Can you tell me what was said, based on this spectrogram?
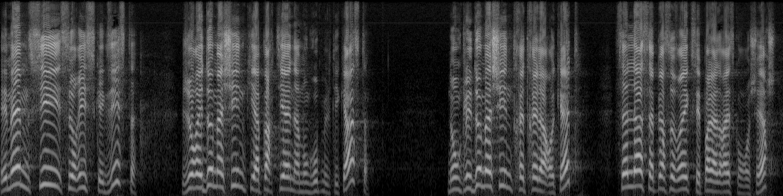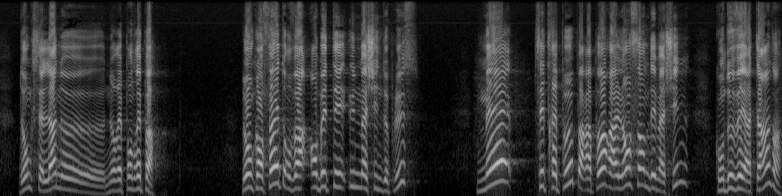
Et même si ce risque existe, j'aurai deux machines qui appartiennent à mon groupe multicast. Donc les deux machines traiteraient la requête. Celle-là s'apercevrait que ce n'est pas l'adresse qu'on recherche. Donc celle-là ne, ne répondrait pas. Donc en fait, on va embêter une machine de plus, mais c'est très peu par rapport à l'ensemble des machines qu'on devait atteindre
